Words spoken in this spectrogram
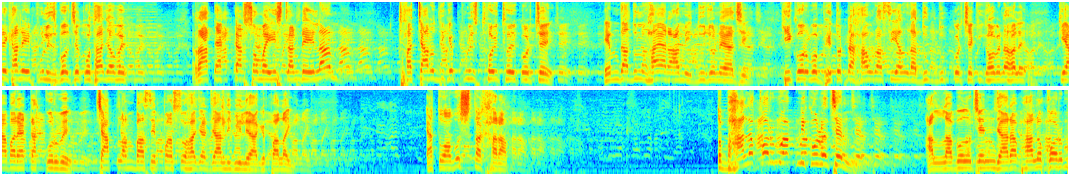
সেখানেই পুলিশ বলছে কোথা যাবে? রাত একটার সময় স্ট্যান্ডে এলাম। চারদিকে পুলিশ থই থই করছে। এমদাদুল ভাই আর আমি দুজনে আছি। কি করব? ভেতরটা হাওড়া শিয়ালদা দুক দুক করছে, কি হবে না হলে? কে আবার অ্যাটাক করবে? চাপলাম বাসে পাঁচশো হাজার জালি বিলে আগে পালাই। এত অবস্থা খারাপ। তো ভালো কর্ম আপনি করেছেন। আল্লাহ বলছেন, যারা ভালো কর্ম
